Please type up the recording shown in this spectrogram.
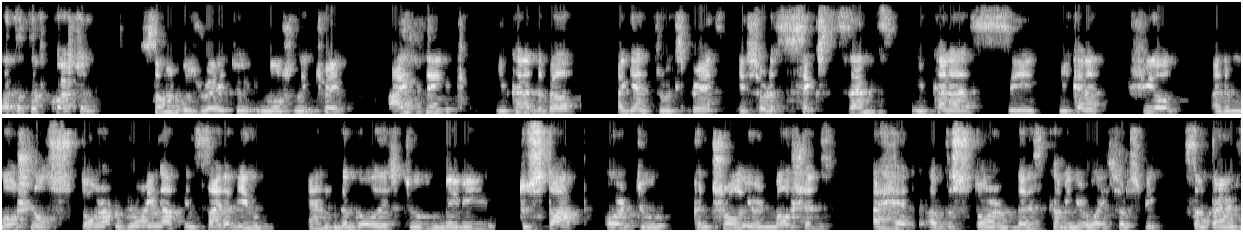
That's a tough question. Someone who's ready to emotionally trade. I think you kind of develop, again, through experience, a sort of sixth sense. You kind of see you kind of feel an emotional storm growing up inside of you and the goal is to maybe to stop or to control your emotions ahead of the storm that is coming your way so to speak sometimes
